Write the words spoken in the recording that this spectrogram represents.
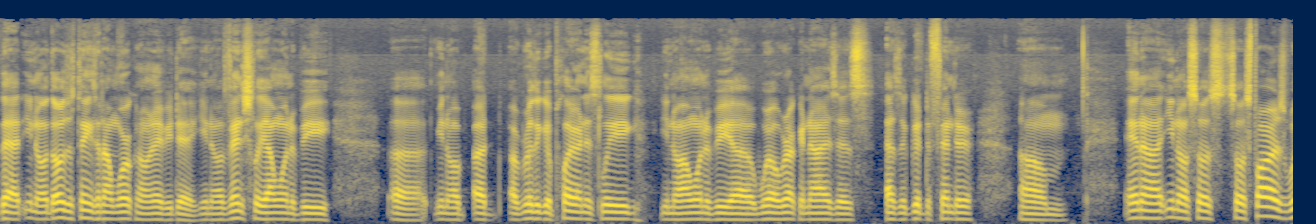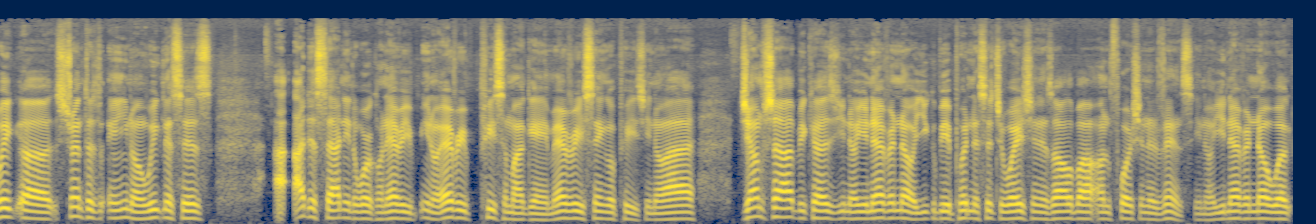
that you know those are things that I'm working on every day. You know, eventually I want to be. Uh, you know, a, a really good player in this league. You know, I want to be uh, well recognized as as a good defender. Um, and uh, you know, so so as far as weak uh, strengths and you know weaknesses, I, I just say I need to work on every you know every piece of my game, every single piece. You know, I jump shot because you know you never know. You could be put in a situation. It's all about unfortunate events. You know, you never know what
